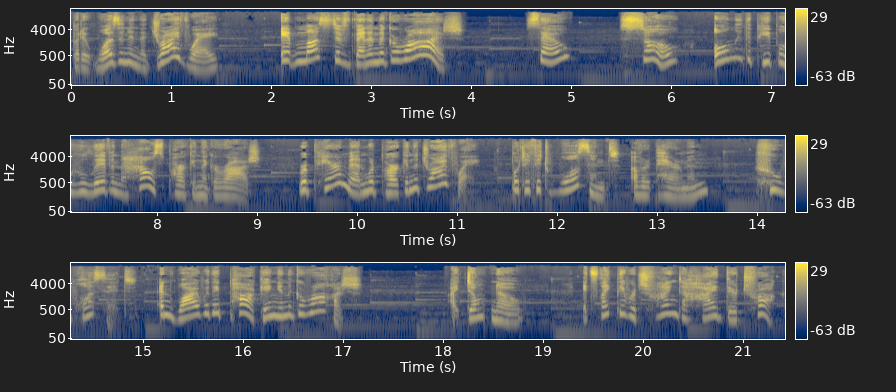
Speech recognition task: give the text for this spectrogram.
but it wasn't in the driveway, it must have been in the garage. So, so only the people who live in the house park in the garage. Repairmen would park in the driveway. But if it wasn't a repairman, who was it? And why were they parking in the garage? I don't know. It's like they were trying to hide their truck.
